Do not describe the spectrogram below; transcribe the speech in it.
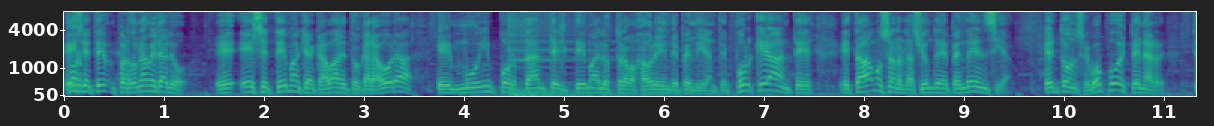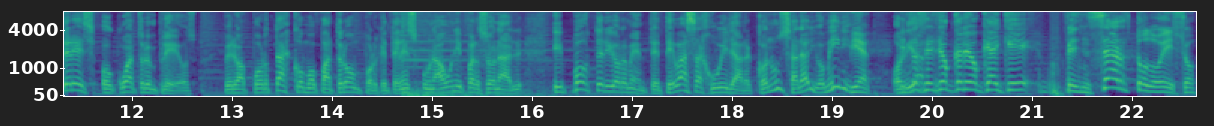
ese te- perdóname Lalo, eh, ese tema que acabas de tocar ahora es muy importante el tema de los trabajadores independientes, porque antes estábamos en relación de dependencia. Entonces, vos podés tener tres o cuatro empleos, pero aportás como patrón porque tenés una unipersonal y posteriormente te vas a jubilar con un salario mínimo. Bien, entonces yo creo que hay que pensar todo eso,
